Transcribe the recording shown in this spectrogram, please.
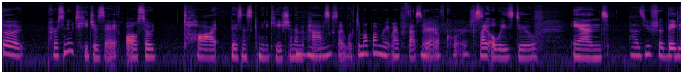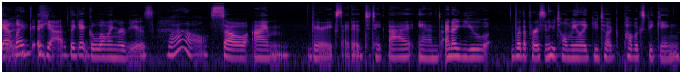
the person who teaches it also taught business communication in the mm-hmm. past because I looked him up on Rate My Professor yeah, of course. because I always do. And As you should. they get like, yeah, they get glowing reviews. Wow. So I'm very excited to take that. And I know you were the person who told me like you took public speaking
